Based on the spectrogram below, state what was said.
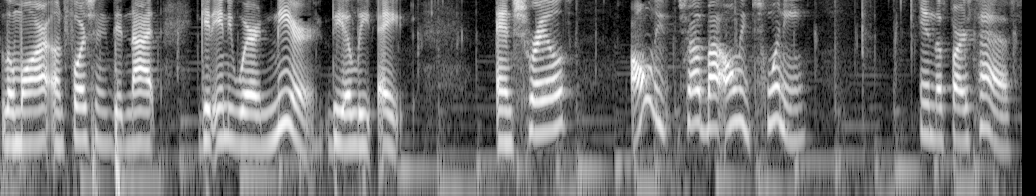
Lamar unfortunately did not get anywhere near the Elite Eight and trailed only trailed by only 20 in the first half.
